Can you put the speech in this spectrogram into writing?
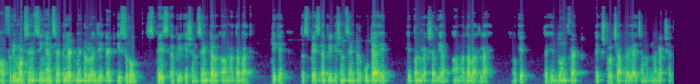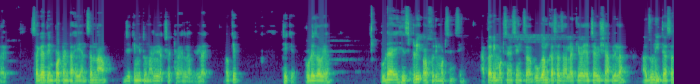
of remote sensing and satellite meteorology at ISRO space application centre Ahmedabad ठीक आहे? तर स्पेस ॲप्लिकेशन सेंटर कुठे आहे? हे पण लक्षात घ्या अहमदाबादला आहे. ओके? तर हे दोन फॅक्ट एक्स्ट्रोचे आपल्याला याच्यामधनं लक्षात आले. सगळ्यात इम्पॉर्टंट आहे यांचं नाव जे की मी तुम्हाला लक्षात ठेवायला लावलेलं आहे. ओके? ठीक आहे. पुढे जाऊया. पुढे आहे हिस्ट्री ऑफ रिमोट सेन्सिंग आता रिमोट सेन्सिंगचा उगम कसा झाला किंवा याच्याविषयी आपल्याला अजून इतिहासात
